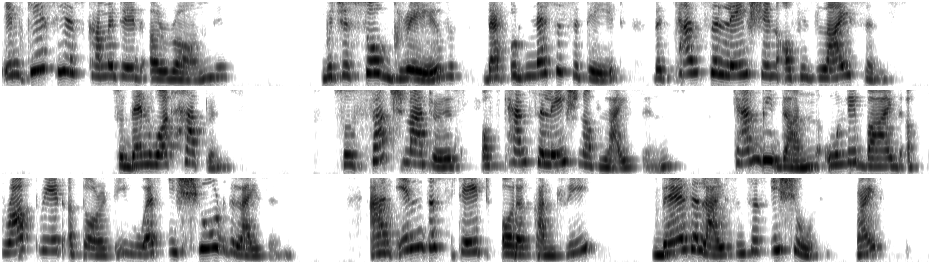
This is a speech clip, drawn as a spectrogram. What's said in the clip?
in case he has committed a wrong, which is so grave that would necessitate the cancellation of his license. So then what happens? So such matters of cancellation of license can be done only by the appropriate authority who has issued the license and in the state or a country where the license is issued, right?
